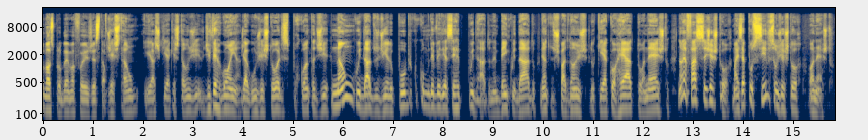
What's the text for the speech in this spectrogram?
o nosso problema foi gestão. Gestão, e acho que é questão de, de, vergonha de alguns gestores por conta de não cuidar do dinheiro público como deveria ser cuidado, né? bem cuidado, dentro dos padrões do que é correto, honesto. Não é fácil ser gestor, mas é possível ser um gestor honesto.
